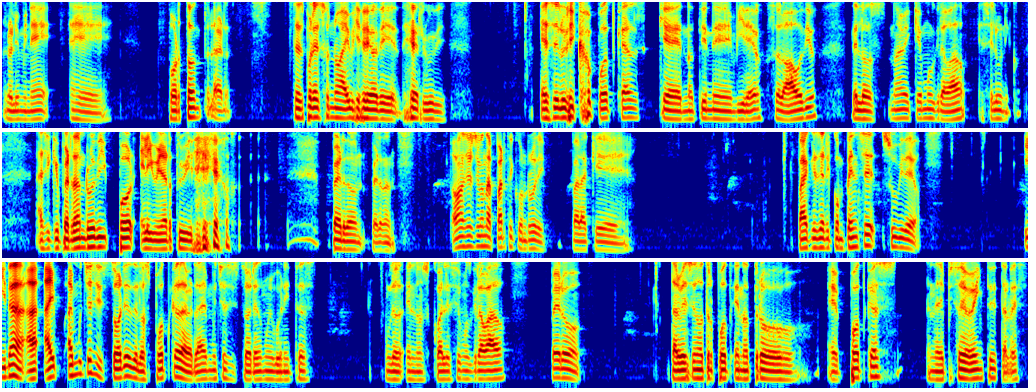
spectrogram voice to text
Lo eliminé eh, por tonto, la verdad. Entonces por eso no hay video de, de Rudy. Es el único podcast que no tiene video, solo audio. De los nueve que hemos grabado, es el único. Así que perdón, Rudy, por eliminar tu video. perdón, perdón. Vamos a hacer segunda parte con Rudy para que para que se recompense su video. Y nada, hay, hay muchas historias de los podcasts, la verdad, hay muchas historias muy bonitas en los cuales hemos grabado, pero tal vez en otro, pod, en otro eh, podcast, en el episodio 20, tal vez,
